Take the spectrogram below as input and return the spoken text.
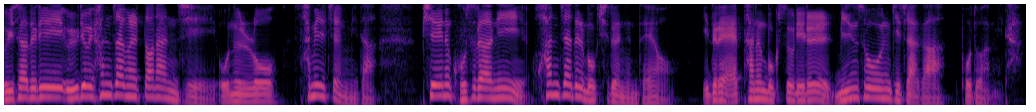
의사들이 의료 현장을 떠난 지 오늘로 3일째입니다. 피해는 고스란히 환자들 몫이 됐는데요. 이들의 애타는 목소리를 민소은 기자가 보도합니다.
